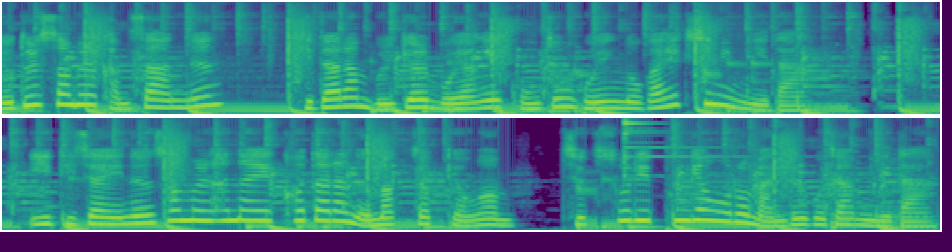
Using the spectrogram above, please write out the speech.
노들섬을 감싸안는 기다란 물결 모양의 공중 보행로가 핵심입니다. 이 디자인은 섬을 하나의 커다란 음악적 경험, 즉 소리 풍경으로 만들고자 합니다.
